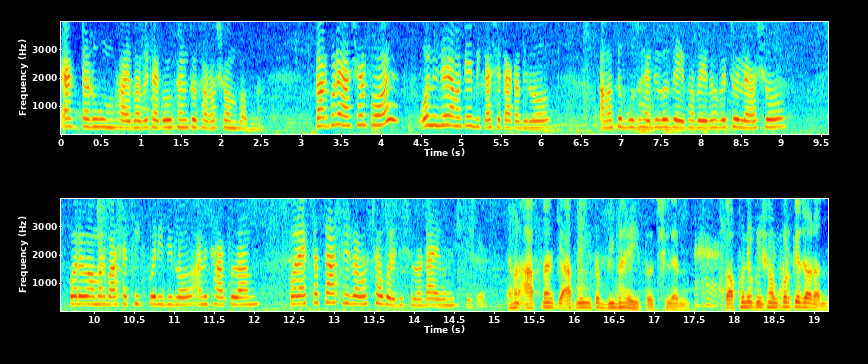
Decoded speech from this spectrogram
একটা রুম ভাই ভাবি থাকে ওখানে তো থাকা সম্ভব না। তারপরে আসার পর ও নিজে আমাকে বিকাশে টাকা দিল আমাকে বুঝাই দিল যে এইভাবে এইভাবে চলে আসো। পরে ও আমার বাসা ঠিক করে দিল আমি থাকলাম। পরে একটা চাকরির ব্যবস্থাও করে দিছিল ডায়াগনস্টিকে। এখন আপনার কি আপনি তো বিবাহিত ছিলেন। হ্যাঁ তখনই কি সম্পর্কে জড়ান?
